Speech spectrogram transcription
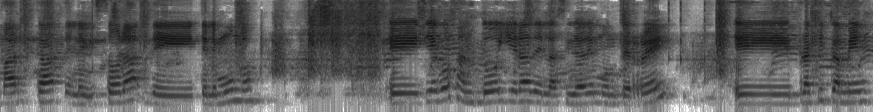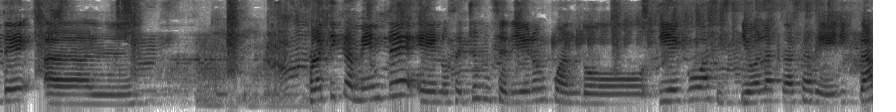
marca televisora de Telemundo. Eh, Diego Santoy era de la ciudad de Monterrey. Eh, prácticamente al prácticamente eh, los hechos sucedieron cuando Diego asistió a la casa de Erika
